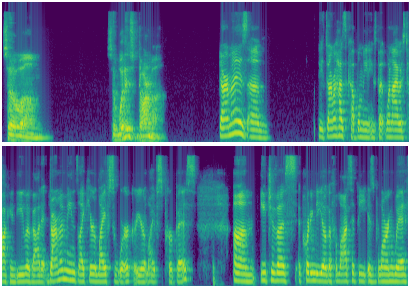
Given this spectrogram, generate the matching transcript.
so um so what is dharma? Dharma is um Dharma has a couple meanings, but when I was talking to you about it, Dharma means like your life's work or your life's purpose. Um, each of us, according to yoga philosophy, is born with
